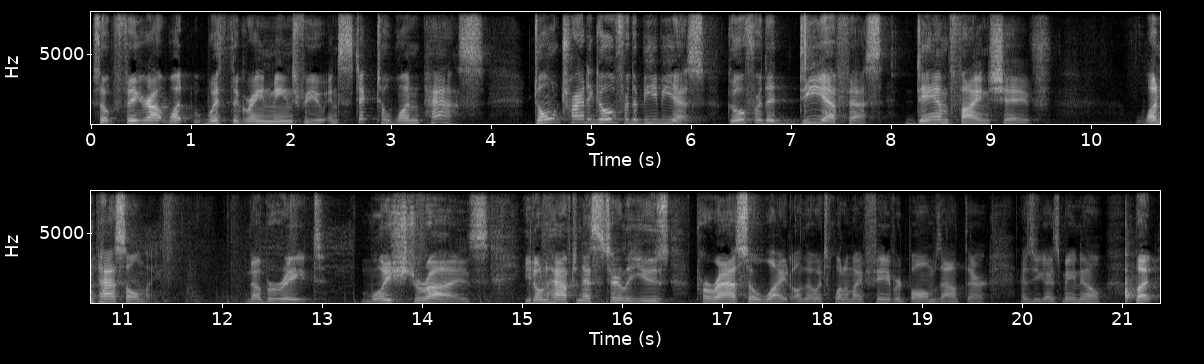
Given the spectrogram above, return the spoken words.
So figure out what with the grain means for you and stick to one pass. Don't try to go for the BBS. Go for the DFS, damn fine shave. One pass only. Number eight, moisturize. You don't have to necessarily use Proraso White, although it's one of my favorite balms out there, as you guys may know. But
